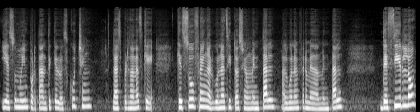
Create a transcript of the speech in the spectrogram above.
Y eso es muy importante que lo escuchen las personas que, que sufren alguna situación mental, alguna enfermedad mental. Decirlo,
